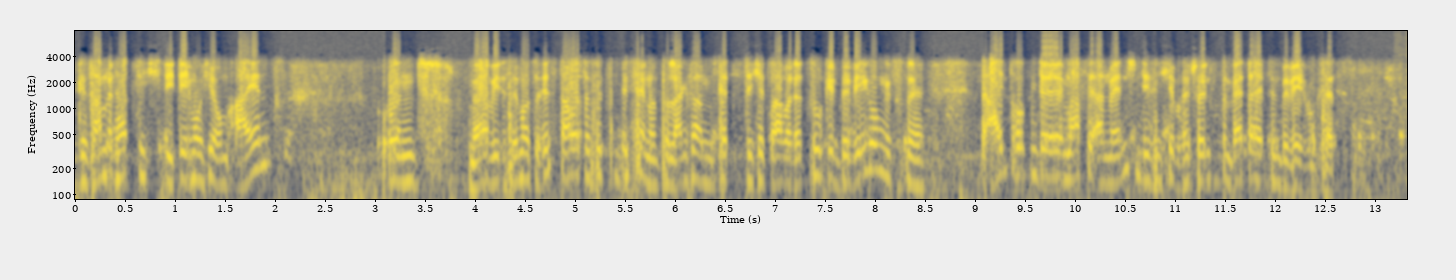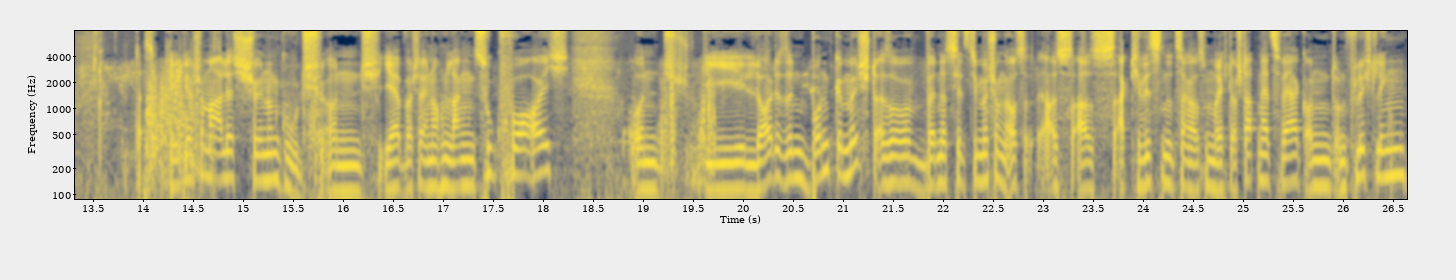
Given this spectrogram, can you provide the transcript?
gesammelt hat sich die Demo hier um eins. Und naja, wie das immer so ist, dauert das jetzt ein bisschen und so langsam setzt sich jetzt aber der Zug in Bewegung. Es ist eine beeindruckende Masse an Menschen, die sich hier bei schönstem Wetter jetzt in Bewegung setzt. Das klingt ja schon mal alles schön und gut. Und ihr habt wahrscheinlich noch einen langen Zug vor euch. Und die Leute sind bunt gemischt. Also wenn das jetzt die Mischung aus, aus, aus Aktivisten sozusagen aus dem Recht auf Stadtnetzwerk und, und Flüchtlingen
